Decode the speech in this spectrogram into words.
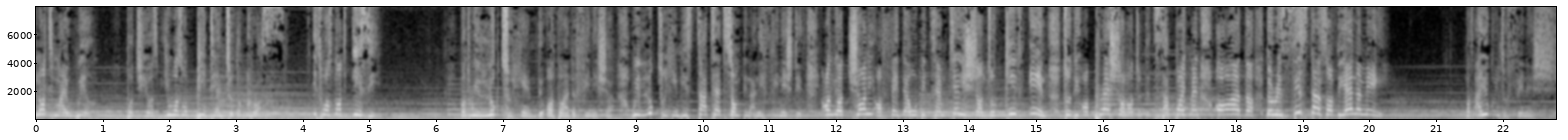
Not my will, but yours. He was obedient to the cross. It was not easy. But we look to him, the author and the finisher. We look to him. He started something and he finished it. On your journey of faith, there will be temptation to give in to the oppression or to the disappointment or the, the resistance of the enemy. But are you going to finish?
